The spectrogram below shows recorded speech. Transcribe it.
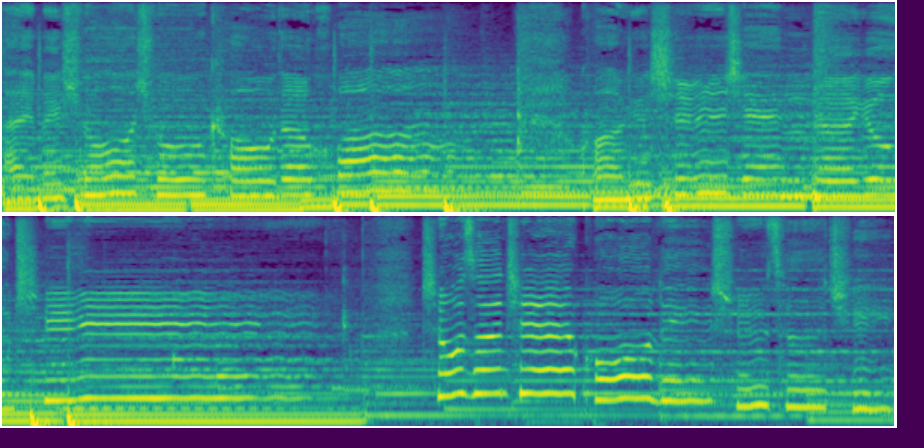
还没说出口的话。跨越时间的勇气，就算结果淋湿自己，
